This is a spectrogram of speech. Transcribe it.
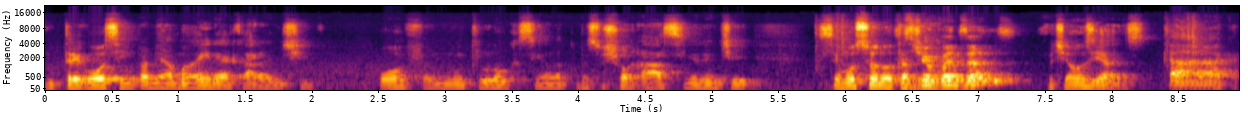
entregou assim pra minha mãe, né, cara, a gente, porra, foi muito louco, assim, ela começou a chorar, assim, a gente se emocionou Vocês também. tinham quantos anos? Eu tinha 11 anos. Caraca.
